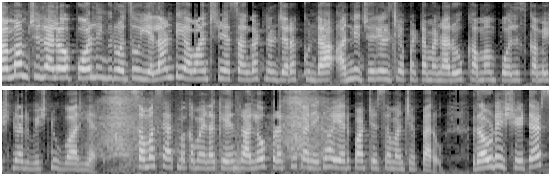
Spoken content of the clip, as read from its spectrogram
ఖమ్మం జిల్లాలో పోలింగ్ రోజు ఎలాంటి అవాంఛనీయ సంఘటనలు జరగకుండా అన్ని చర్యలు చేపట్టామన్నారు ఖమ్మం పోలీస్ కమిషనర్ విష్ణు వారియర్. సమస్యాత్మకమైన కేంద్రాల్లో ప్రత్యేక నిఘా ఏర్పాటు చేశామని చెప్పారు. రౌడీ షీటర్స్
